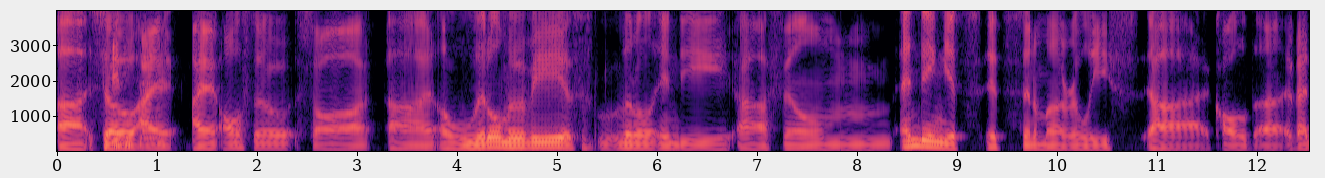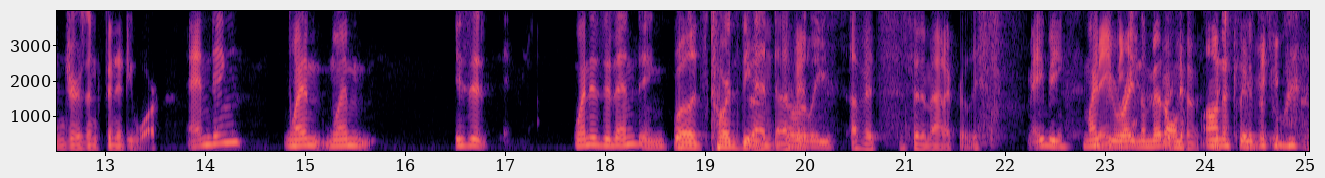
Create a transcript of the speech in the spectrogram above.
Uh, so Anything? I I also saw uh, a little movie. It's this little indie uh, film ending its its cinema release uh, called uh, Avengers: Infinity War. ending? When? When? Is it? When is it ending? Well, it's towards the, The- end the of its release. of its cinematic release. Maybe. Might Maybe. be right in the middle. Honestly, at this point.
